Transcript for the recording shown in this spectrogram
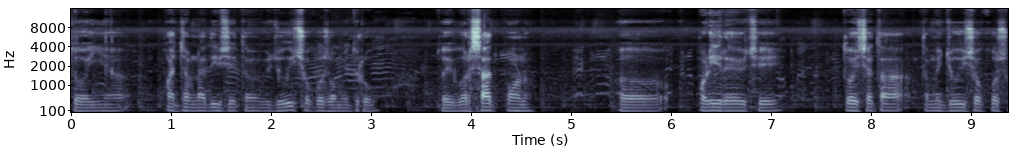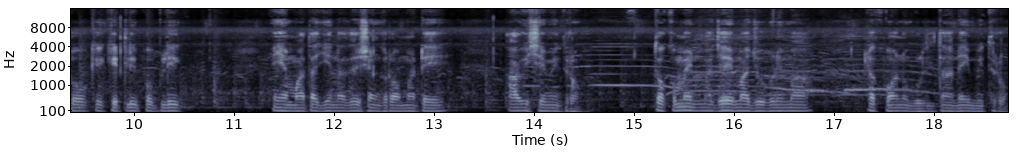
તો અહીંયા પાંચમના દિવસે તમે જોઈ શકો છો મિત્રો, તો એ વરસાદ પણ પડી રહ્યો છે. તોય છતાં તમે જોઈ શકો છો કે કેટલી પબ્લિક અહીંયા માતાજીના દર્શન કરવા માટે આવી છે મિત્રો. તો કમેન્ટમાં જય માં જોગણીમાં લખવાનું ભૂલતા નહીં મિત્રો.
